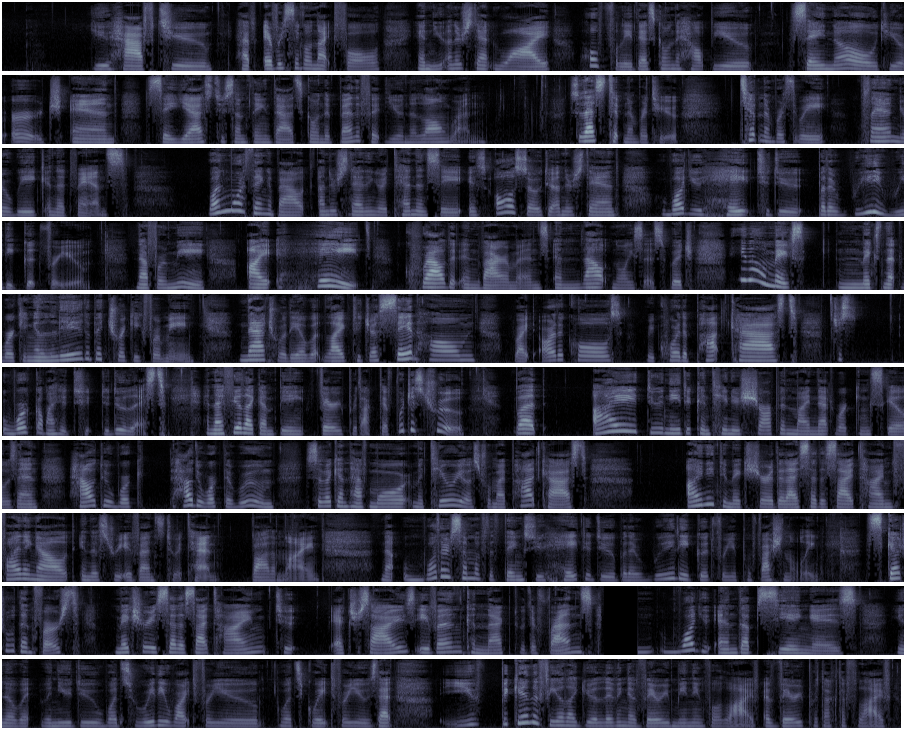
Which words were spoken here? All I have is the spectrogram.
you have to have every single night full and you understand why. Hopefully, that's going to help you say no to your urge and say yes to something that's going to benefit you in the long run. So that's tip number two. Tip number three plan your week in advance. One more thing about understanding your tendency is also to understand what you hate to do but are really, really good for you. Now, for me, I hate crowded environments and loud noises, which, you know, makes makes networking a little bit tricky for me. Naturally, I would like to just stay at home, write articles, record a podcast, just work on my to do list. And I feel like I'm being very productive, which is true. But I do need to continue sharpen my networking skills and how to work how to work the room so I can have more materials for my podcast. I need to make sure that I set aside time finding out industry events to attend. Bottom line. Now, what are some of the things you hate to do but are really good for you professionally? Schedule them first. Make sure you set aside time to exercise, even connect with your friends. What you end up seeing is, you know, when, you do what's really right for you, what's great for you, is that you begin to feel like you're living a very meaningful life, a very productive life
